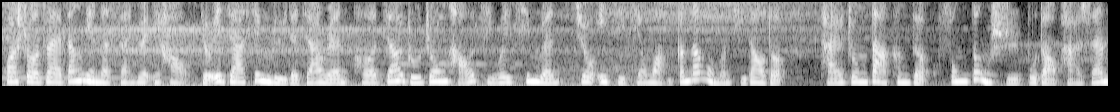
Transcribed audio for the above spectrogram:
话说，在当年的三月一号，有一家姓吕的家人和家族中好几位亲人就一起前往刚刚我们提到的台中大坑的风洞石步道爬山。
